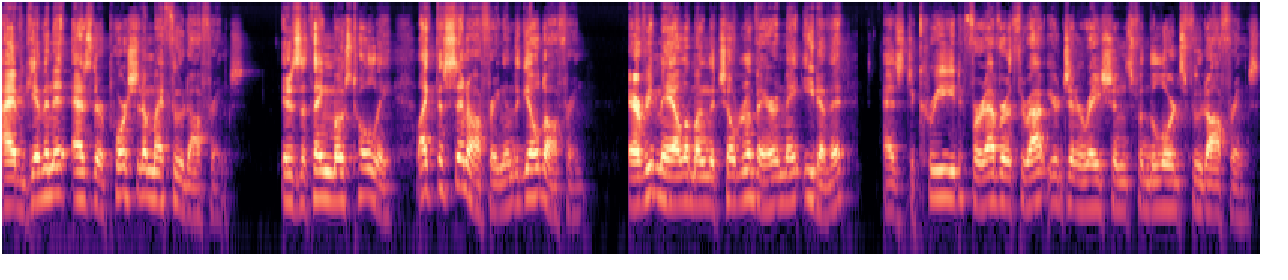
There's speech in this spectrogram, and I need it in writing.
I have given it as their portion of my food offerings. It is a thing most holy, like the sin offering and the guilt offering. Every male among the children of Aaron may eat of it, as decreed forever throughout your generations from the Lord's food offerings.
